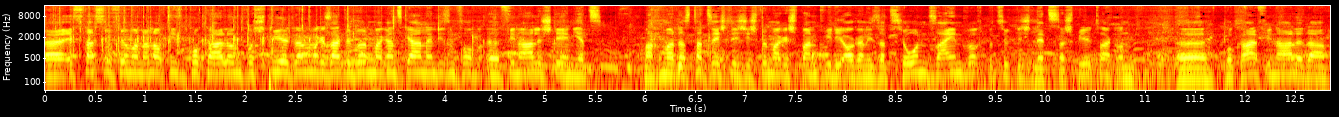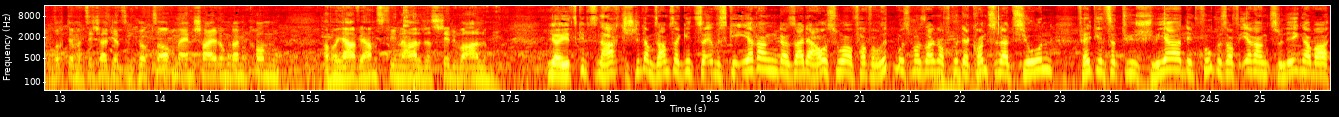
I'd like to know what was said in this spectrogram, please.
Äh, ist das, wofür man dann auch diesen Pokal irgendwo spielt? Wir haben immer gesagt, wir würden mal ganz gerne in diesem äh, Finale stehen. Jetzt machen wir das tatsächlich. Ich bin mal gespannt, wie die Organisation sein wird bezüglich letzter Spieltag und äh, Pokalfinale. Da wird ja mit Sicherheit jetzt in Kürze auch eine Entscheidung dann kommen. Aber ja, wir haben das Finale, das steht über allem. Ja, jetzt gibt es einen harten Schnitt. Am Samstag geht es zur FSG Erang. Da sei der haushoher Favorit, muss man sagen. Aufgrund der Konstellation fällt jetzt natürlich schwer, den Fokus auf Erang zu legen. Aber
